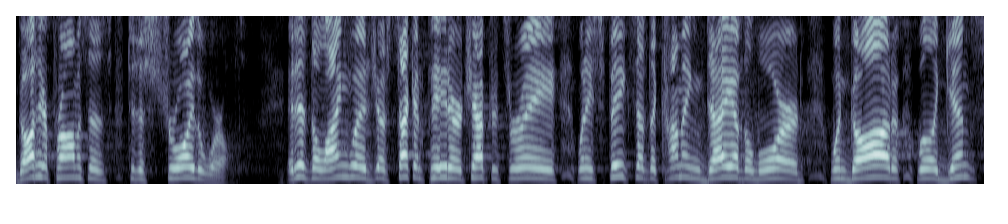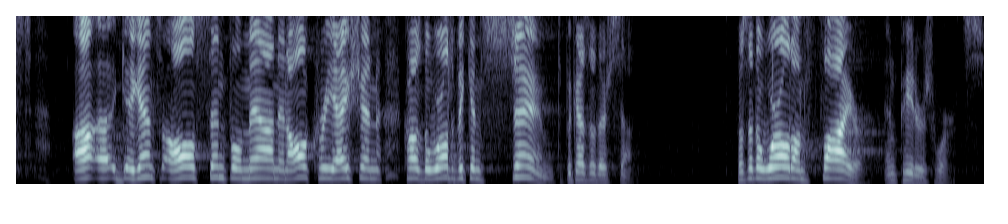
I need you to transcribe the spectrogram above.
God here promises to destroy the world. It is the language of 2 Peter chapter 3 when he speaks of the coming day of the Lord, when God will against uh, uh, against all sinful men and all creation, cause the world to be consumed because of their sin. He'll set the world on fire, in Peter's words.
